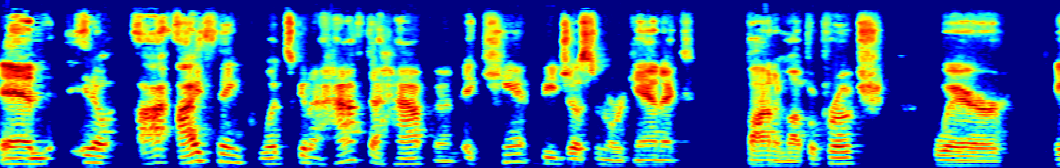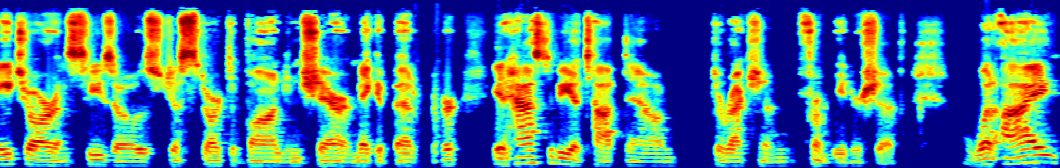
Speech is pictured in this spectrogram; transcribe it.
and, you know, I, I think what's going to have to happen, it can't be just an organic bottom up approach where HR and CISOs just start to bond and share and make it better. It has to be a top down direction from leadership. What I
